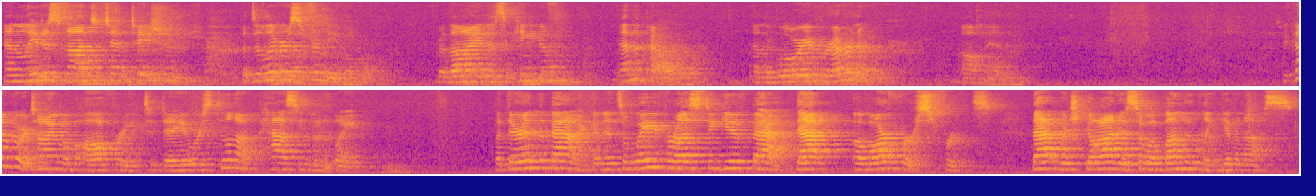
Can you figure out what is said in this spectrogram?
And lead us not to temptation, but deliver us from evil. For thine is the kingdom, and the power, and the glory forever and ever. Amen. As we come to our time of offering today, we're still not passing the plate. But they're in the back, and it's a way for us to give back that of our first fruits, that which God has so abundantly given us.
